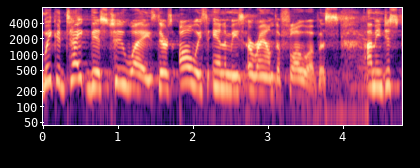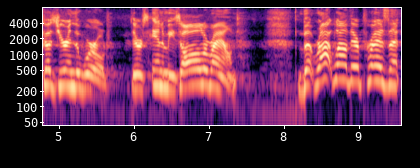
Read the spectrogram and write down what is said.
We could take this two ways. There's always enemies around the flow of us. I mean, just because you're in the world, there's enemies all around. But right while they're present,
